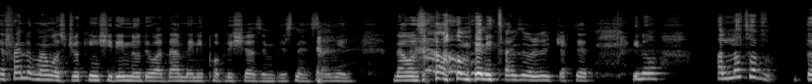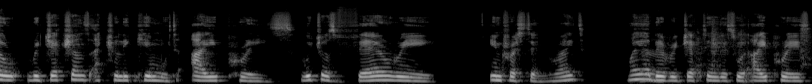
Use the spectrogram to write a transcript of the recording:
a friend of mine was joking she didn't know there were that many publishers in business. I mean, that was how many times it was rejected. You know, a lot of the rejections actually came with eye praise, which was very interesting, right? Why are they hmm. rejecting this with eye praise?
